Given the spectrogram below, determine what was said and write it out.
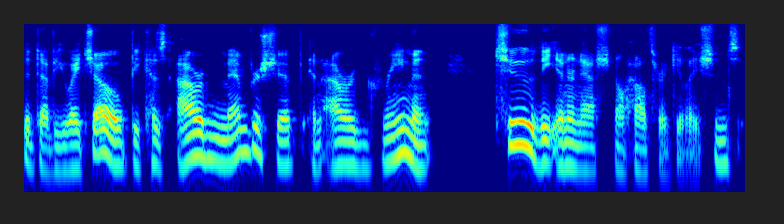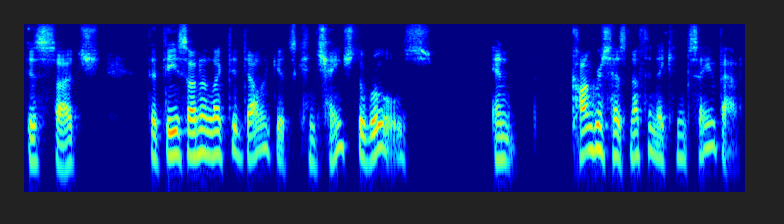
the WHO because our membership and our agreement to the international health regulations is such that these unelected delegates can change the rules. And Congress has nothing they can say about it.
